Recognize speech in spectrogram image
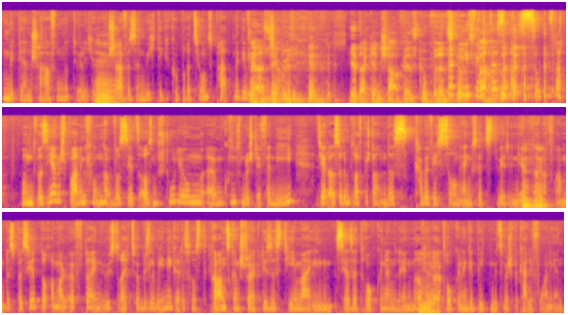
und mit deren Schafen natürlich. Also Schafe sind wichtige Kooperationspartner geworden. Mhm. ja, sehr schon. gut. hätte auch gerne Schafe als Ich finde Kooperationspartner. das auch super. Und was ich an spannend gefunden habe, was jetzt aus dem Studium ähm, kommt von der Stefanie, die hat außerdem darauf bestanden, dass keine Bewässerung eingesetzt wird in irgendeiner Mhm. Form. Das passiert doch einmal öfter, in Österreich zwar ein bisschen weniger, das heißt ganz, ganz stark dieses Thema in sehr, sehr trockenen Ländern Ja. oder trockenen Gebieten, wie zum Beispiel Kalifornien,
